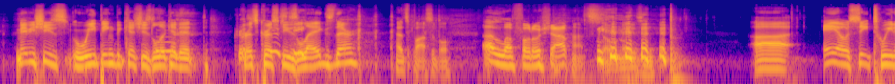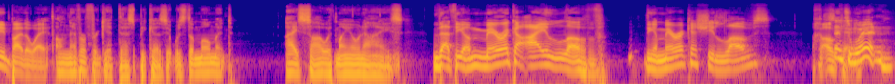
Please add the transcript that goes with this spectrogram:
Maybe she's weeping because she's looking at Chris Christie's Christie. legs there. That's possible. I love Photoshop. That's so amazing. uh, AOC tweeted, by the way, I'll never forget this because it was the moment I saw with my own eyes that the America I love, the America she loves, okay, Since when?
